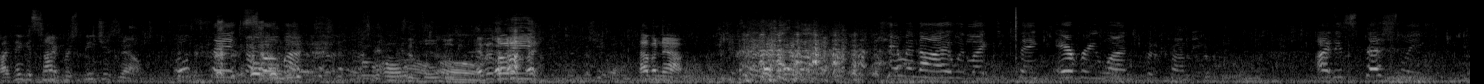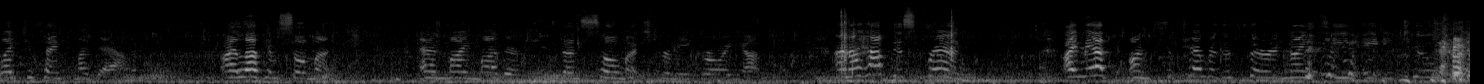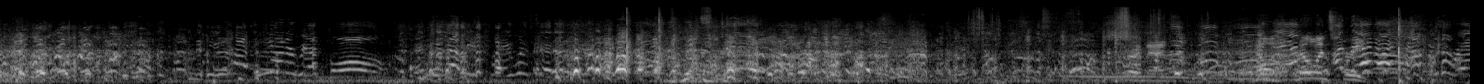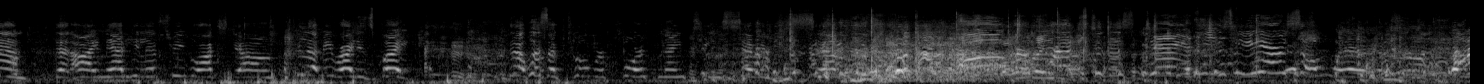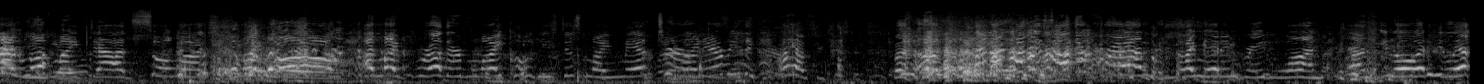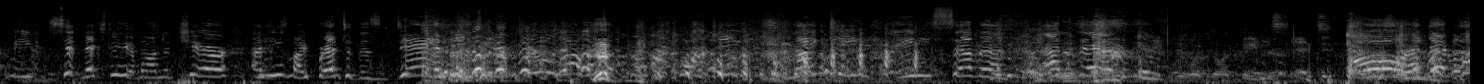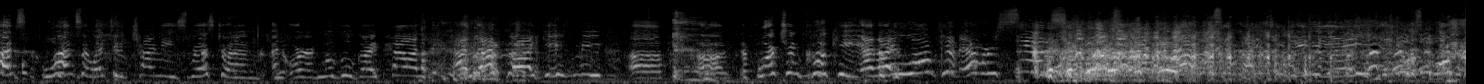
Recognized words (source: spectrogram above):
I think it's time for speeches now. Oh, thanks so much. Everybody, have a nap. Kim and I would like to thank everyone for coming. I'd especially like to thank my dad. I love him so much. And my mother, she's done so much for me growing up. And I have this friend I met on September the 3rd, 1982. he, had, he had a red ball, and he let me play with it. Sorry, man. No, one- no one's And free. then I have a friend that I met. He lived three blocks down. He let me ride his bike. That was October 4th, 1977. Oh, we're friends to this day, and he's here somewhere. And I love my dad so much, and my mom, and my brother Michael. He's just my mentor and everything. I have three sisters. But um, and I have this other friend that I met in grade one, and you know what? He let me sit next to him on the chair, and he's my friend to this day. And he's here too. That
